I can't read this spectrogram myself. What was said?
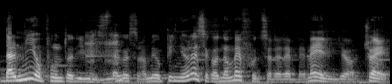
dal mio punto di vista, mm-hmm. questa è la mia opinione, secondo me funzionerebbe meglio, cioè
